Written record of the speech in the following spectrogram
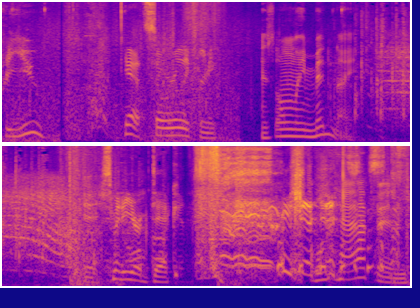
cheering for you. Yeah, it's so early for me. It's only midnight. Smitty, you're a dick. What happened?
